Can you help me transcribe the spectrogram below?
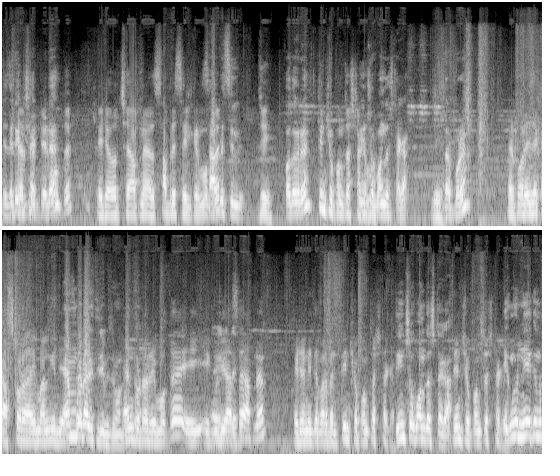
ডিজিটাল প্রিন্টের মধ্যে। এটা হচ্ছে আপনার সাবরি সিল্কের মধ্যে। Service silk. জি। কত করে? তিনশো পঞ্চাশ টাকা তিনশো পঞ্চাশ টাকা। জি। তারপরে? এরপরে এই যে কাজ করা এই মালগুলি এমব্রয়ডারি থ্রি পিসের মধ্যে। এনবোটারির মধ্যে এই এগুলি আছে আপনার এটা নিতে পারবেন তিনশো পঞ্চাশ টাকা। তিনশো পঞ্চাশ টাকা। তিনশো পঞ্চাশ টাকা। এগুলো নিয়ে কিন্তু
